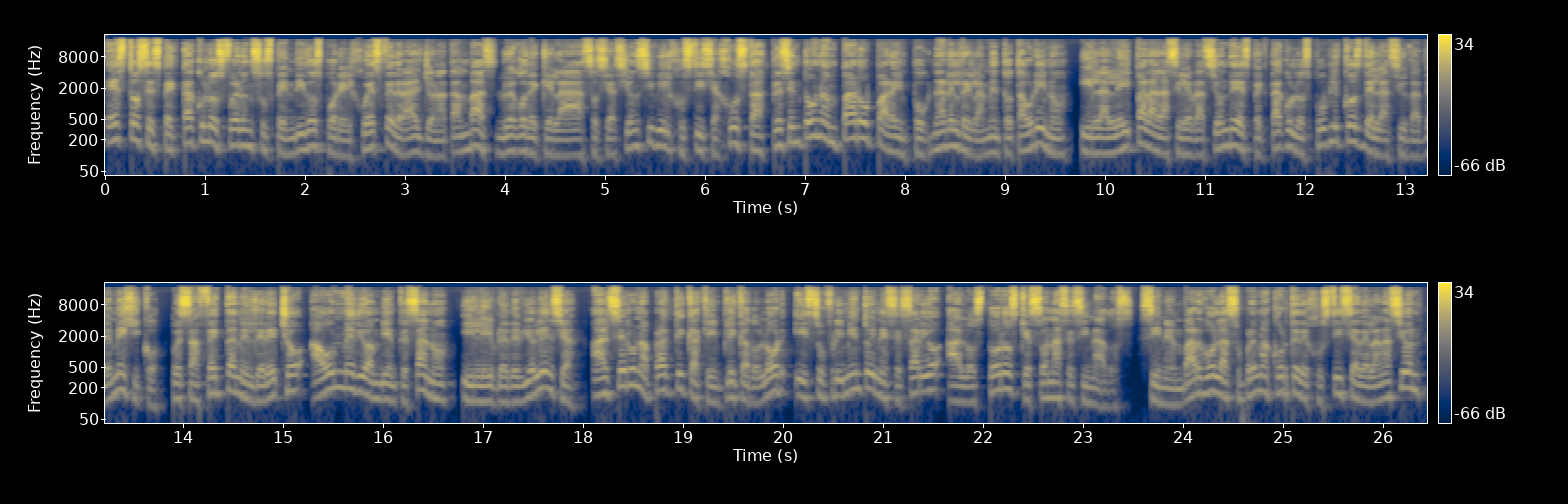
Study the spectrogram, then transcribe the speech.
estos espectáculos fueron suspendidos por el juez federal Jonathan Bass, luego de que la Asociación Civil Justicia Justa presentó un amparo para impugnar el reglamento taurino y la ley para la celebración de espectáculos públicos de la Ciudad de México, pues afectan el derecho a un medio ambiente sano y libre de violencia, al ser una práctica que implica dolor y sufrimiento innecesario a los toros que son asesinados. Sin embargo, la Suprema Corte de Justicia de la Nación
